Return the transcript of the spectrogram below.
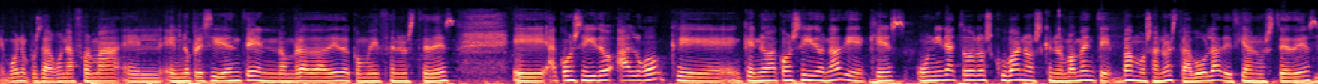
eh, bueno, pues de alguna forma el, no presidente, el nombrado a dedo, como dicen ustedes, eh, ha conseguido algo que, no ha conseguido nadie, que es unir a todos los cubanos que normalmente vamos a nuestra bola, decían ustedes,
